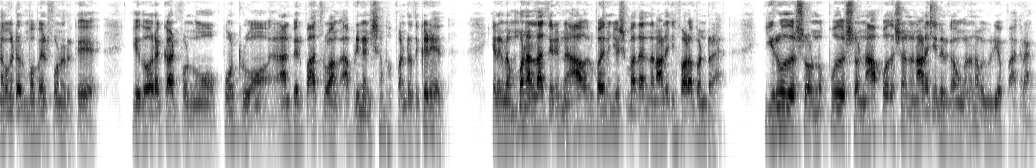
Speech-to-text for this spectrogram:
நம்மகிட்ட ஒரு மொபைல் ஃபோன் இருக்குது ஏதோ ரெக்கார்ட் பண்ணுவோம் போட்டுருவோம் நாலு பேர் பார்த்துருவாங்க அப்படின்னு நினச்சி நம்ம பண்ணுறது கிடையாது. எனக்கு ரொம்ப நல்லா தெரியும். நான் ஒரு பதினஞ்சு வருஷமாக தான் இந்த நாலேஜ் ஃபாலோ பண்ணுறேன் இருபது வருஷம் முப்பது வருஷம் நாற்பது வருஷம் இந்த நாலேஜில் இருக்கவங்களாம் நம்ம வீடியோ பார்க்குறாங்க.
